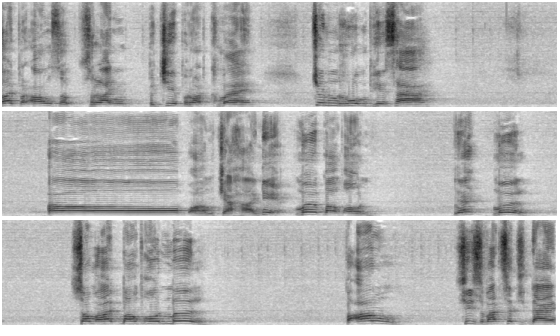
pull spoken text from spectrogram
ហើយព្រះអង្គស្រឡាញ់ប្រជាពលរដ្ឋខ្មែរជនរួមភាសាអអមចាស់ហើយនេះមើលបងប្អូនណាមើលសូមឲ្យបងប្អូនមើលព្រះអង្គស៊ីសវត្តសិទ្ធិដែន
